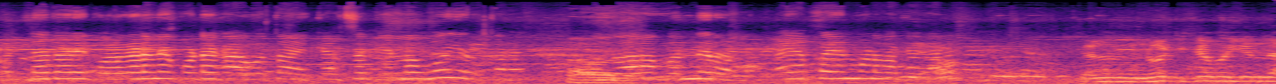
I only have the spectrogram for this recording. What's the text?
ಹತ್ತನೇ ತಾರೀಕು ಒಳಗಡೆ ಕೊಡೋಕ್ಕಾಗುತ್ತಾ ಕೆಲಸಕ್ಕೆ ಎಲ್ಲ ಹೋಗಿರ್ತಾರೆ ಒಂದು ವಾರ ಬಂದಿರಲ್ಲ. ಅಯ್ಯಪ್ಪ ಏನು ಮಾಡ್ಬೇಕಾಗಲ್ಲ? ಕೆಲವು ನೋಟಿಸ್ ಹೋಗಿಲ್ಲ.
